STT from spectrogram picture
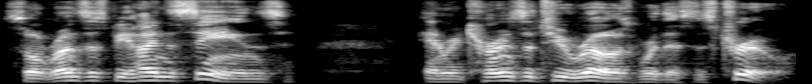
So it runs this behind the scenes and returns the two rows where this is true.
